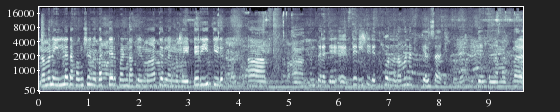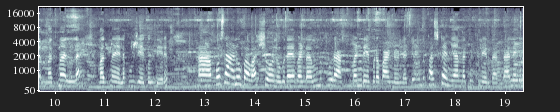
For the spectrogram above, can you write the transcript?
ನಮ್ಮನೆ ಇಲ್ಲದ ಫಂಕ್ಷನ್ ಬತ್ತೇರ್ ಪಂಡ ಅಕ್ಲೇನು ಮಾತೇರ್ಲ ನಮ್ಮ ಎಡ್ಡೆ ರೀತಿ ಅಂತಾರೆ ಎಡ್ಡೆ ರೀತಿ ಎತ್ಕೊಂಡು ನಮ್ಮನ ಕೆಲಸ ಆದಿಕ್ಕೊಂಡು ನಮ್ಮ ಮದ್ಮ ಎಲ್ಲ ಮದ್ಮ ಎಲ್ಲ ಪೂಜೆ ಕೊಲ್ದೇರು ಆ, ಹೊಸ ಅನುಭವ ಶೋನು ದಯಬಂಡ ಒಂದು ಪೂರ, ಮಂಡೇ, ಪೂರ ಪಾಂಡುಂಡತ್ತೆ ಒಂದು ಫಸ್ಟ್ ಟೈಮ್ ಯಾನ್ನ ತೂಪು ನೀಡ್ದಾತ್ರ ಅಲೆಗಳ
